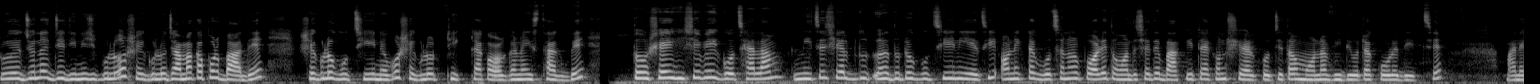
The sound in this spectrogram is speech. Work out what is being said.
প্রয়োজনের যে জিনিসগুলো, সেগুলো জামা কাপড় বাদে সেগুলো গুছিয়ে নেব, সেগুলো ঠিকঠাক অর্গানাইজ থাকবে। তো সেই হিসেবেই গোছালাম। নিচে শেলফ দুটো গুছিয়ে নিয়েছি। অনেকটা গোছানোর পরে তোমাদের সাথে বাকিটা এখন শেয়ার করছি। তাও মনা ভিডিওটা করে দিচ্ছে। মানে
